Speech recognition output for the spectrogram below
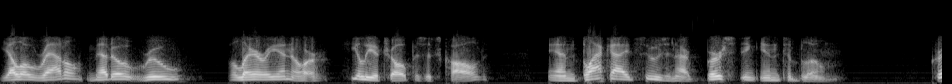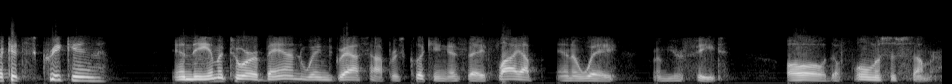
Yellow rattle, meadow rue, valerian, or heliotrope as it's called, and black eyed Susan are bursting into bloom. Crickets creaking and the immature band winged grasshoppers clicking as they fly up and away from your feet. Oh, the fullness of summer.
